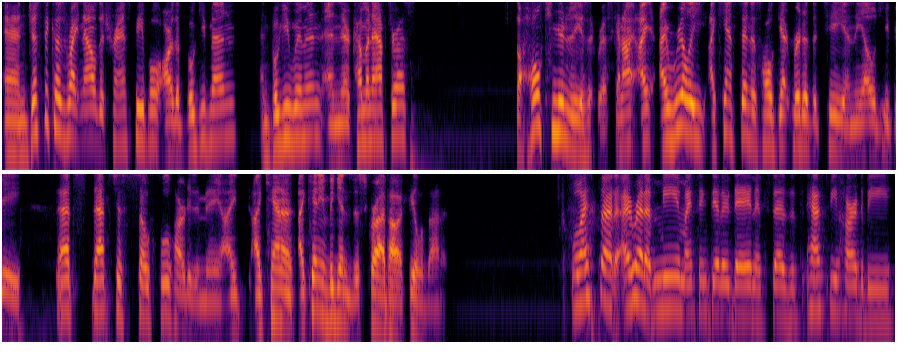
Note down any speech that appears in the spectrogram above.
And just because right now the trans people are the boogeymen and boogie women and they're coming after us, the whole community is at risk. And I, I, I really, I can't stand this whole get rid of the T and the LGB that's that's just so foolhardy to me. I I can't I can't even begin to describe how I feel about it. Well, I said I read a meme I think the other day, and it says it has to be hard to be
